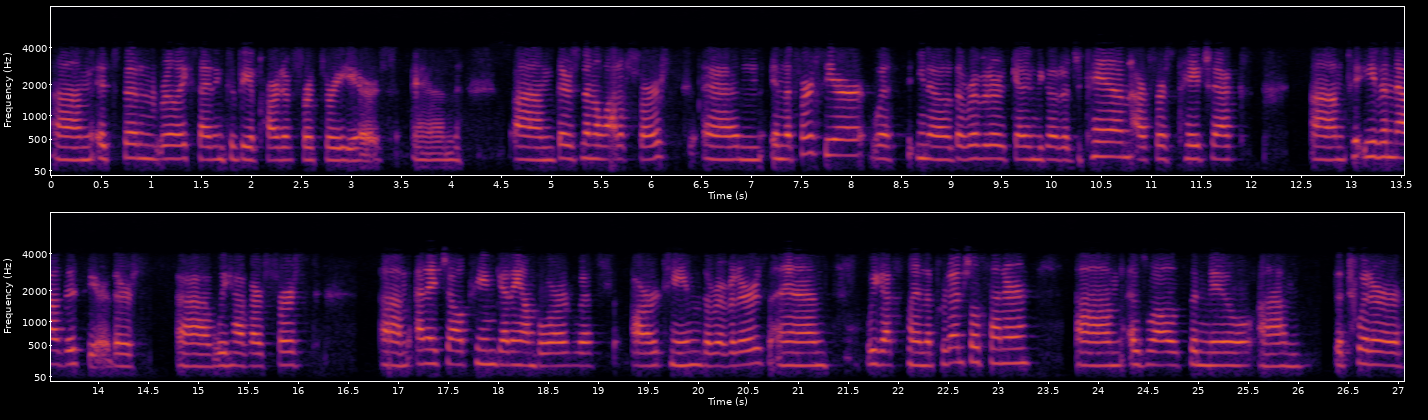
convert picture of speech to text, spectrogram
um, it's been really exciting to be a part of for three years. And um, there's been a lot of firsts, and in the first year, with you know the Riveters getting to go to Japan, our first paychecks, um, to even now this year, there's uh, we have our first um, NHL team getting on board with our team, the Riveters, and we got to play in the Prudential Center, um, as well as the new um, the Twitter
